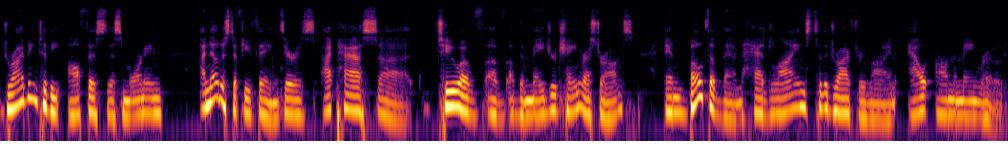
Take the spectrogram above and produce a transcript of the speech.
driving to the office this morning, I noticed a few things. There's I pass uh, two of, of of the major chain restaurants, and both of them had lines to the drive-through line out on the main road,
